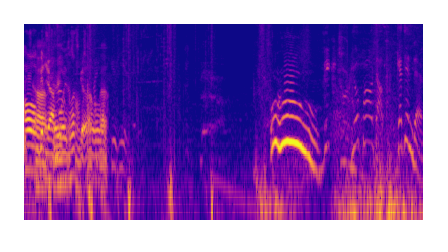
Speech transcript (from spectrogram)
Oh, good job, boys. Let's go about. You heal. Woohoo! Victory! You're powered up. Get in there.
